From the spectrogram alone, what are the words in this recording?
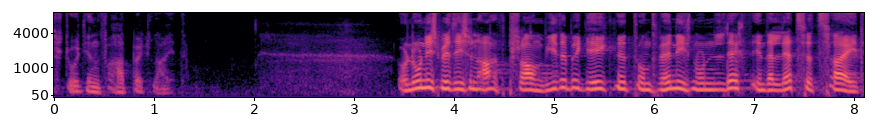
Studienfahrt begleiten. Und nun ist mir diesen Psalm wieder begegnet und wenn ich nun in der letzten Zeit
